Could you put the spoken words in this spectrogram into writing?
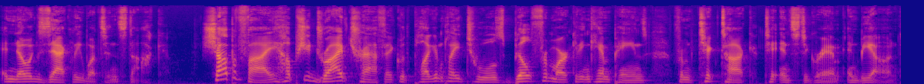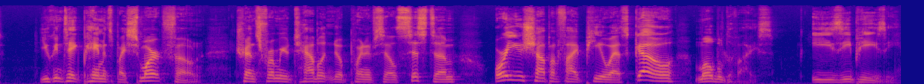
and know exactly what's in stock. Shopify helps you drive traffic with plug and play tools built for marketing campaigns from TikTok to Instagram and beyond. You can take payments by smartphone, transform your tablet into a point of sale system, or use Shopify POS Go mobile device. Easy peasy.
